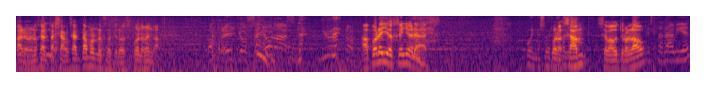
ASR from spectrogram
Ah, no, no salta Sam, saltamos nosotros. Bueno, venga. ¡A por ellos, señoras! ¡A por ellos, señoras! Bueno, Sam se va a otro lado. ¿Estará bien?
